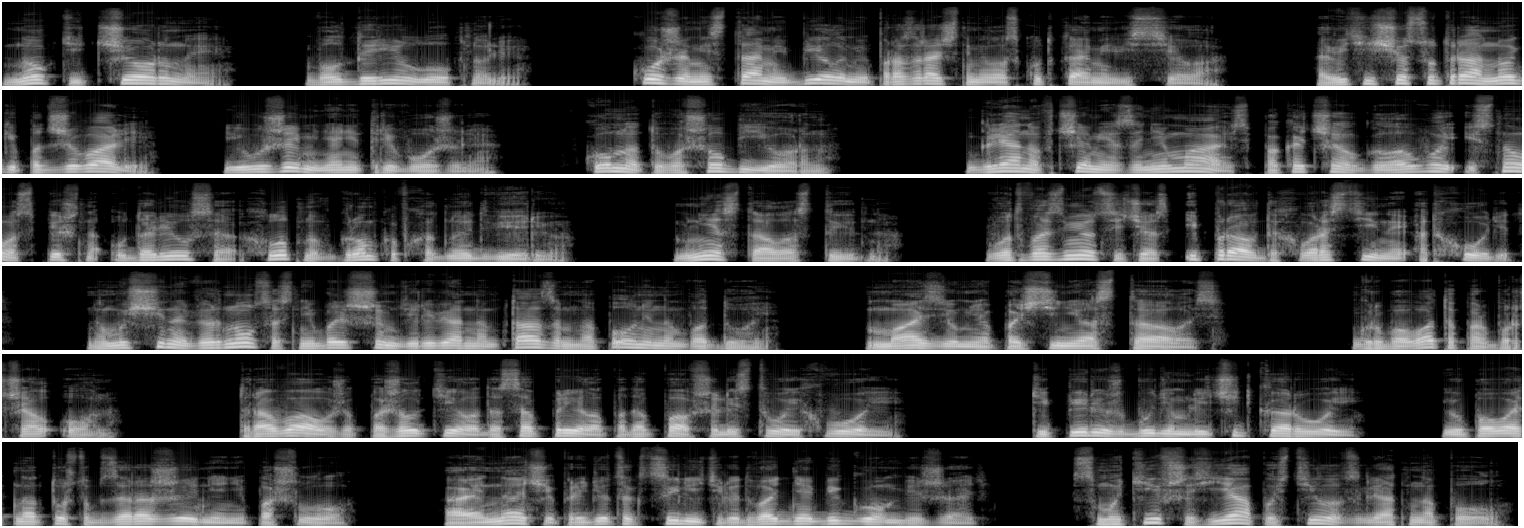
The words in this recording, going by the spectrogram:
Ногти черные, волдыри лопнули. Кожа местами белыми прозрачными лоскутками висела. А ведь еще с утра ноги подживали и уже меня не тревожили. В комнату вошел Бьорн. Глянув, чем я занимаюсь, покачал головой и снова спешно удалился, хлопнув громко входной дверью. Мне стало стыдно. Вот возьмет сейчас и правда хворостиной отходит. Но мужчина вернулся с небольшим деревянным тазом, наполненным водой. «Мази у меня почти не осталось», – грубовато пробурчал он. «Трава уже пожелтела да сопрела под опавшей листвой и хвоей. Теперь уж будем лечить корой и уповать на то, чтобы заражение не пошло. А иначе придется к целителю два дня бегом бежать». Смутившись, я опустила взгляд на пол.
